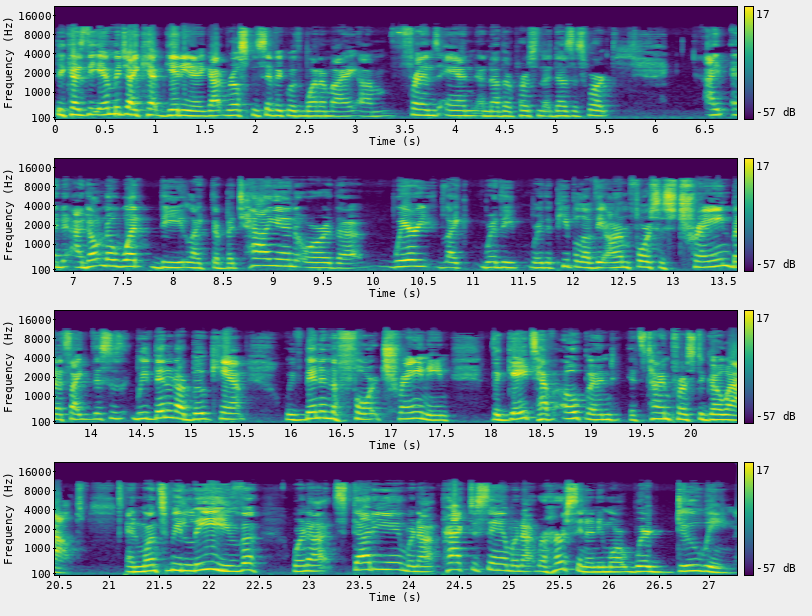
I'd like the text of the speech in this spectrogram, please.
Because the image I kept getting, and it got real specific with one of my um, friends and another person that does this work. I, and I don't know what the, like the battalion or the, where like where the where the people of the armed forces train but it's like this is we've been in our boot camp. We've been in the fort training. The gates have opened. It's time for us to go out. And once we leave we're not studying we're not practicing we're not rehearsing anymore. We're doing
